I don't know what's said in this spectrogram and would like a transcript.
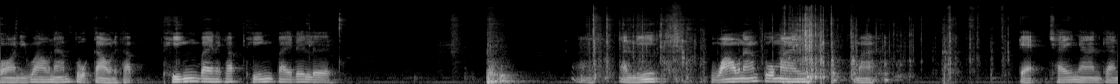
ก่อนนี้วาล์วน้ำตัวเก่านะครับ ทิ้งไปนะครับ ทิ้งไปได้เลย อันนี้วาล์วน้ำตัวใหม่มา แกะใช้งานกัน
